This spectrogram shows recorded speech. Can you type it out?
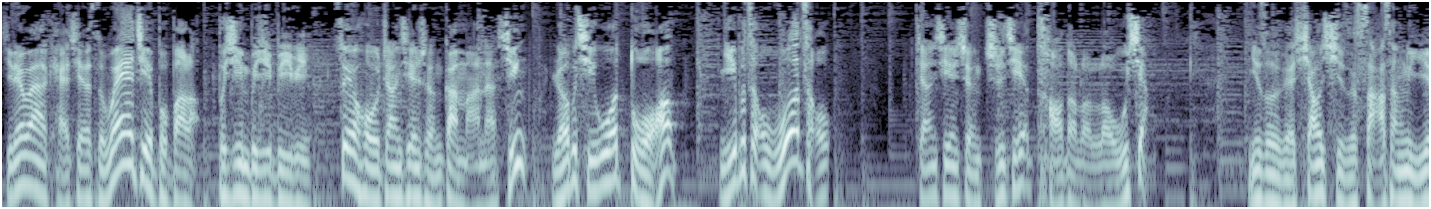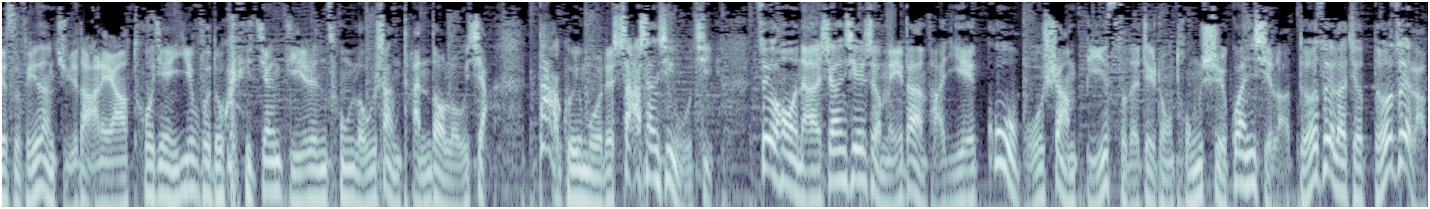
今天晚上看起来是晚节不保了，不行不行不行！最后张先生干嘛呢？行，惹不起我躲，你不走我走。张先生直接逃到了楼下。你说这个小旗子杀伤力也是非常巨大的呀，脱件衣服都可以将敌人从楼上弹到楼下，大规模的杀伤性武器。最后呢，张先生没办法，也顾不上彼此的这种同事关系了，得罪了就得罪了，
